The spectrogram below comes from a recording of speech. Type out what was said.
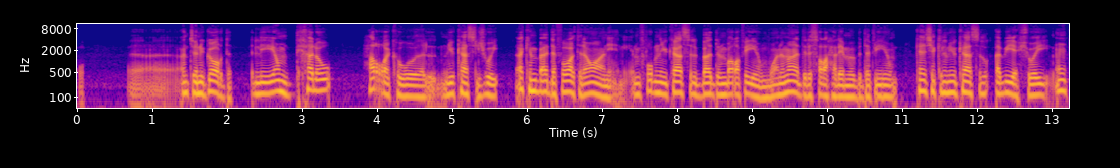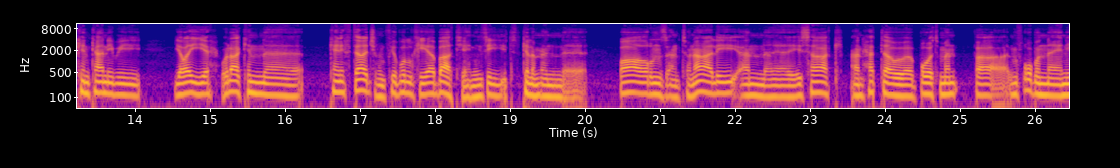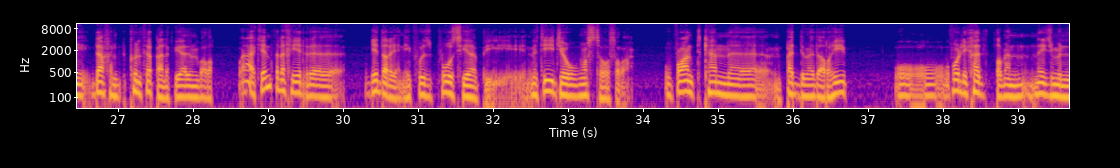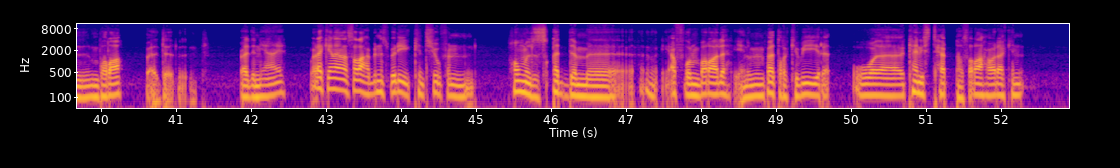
آه، أنتوني جوردن. اللي يوم دخلوا حركوا نيوكاسل شوي. لكن بعد فوات الأوان يعني. المفروض نيوكاسل بادئ المباراة فيهم وأنا ما أدري صراحة ليه ما بدأ فيهم. كان شكل نيوكاسل قبيح شوي ممكن كان يبي يريح ولكن آه، كان يحتاجهم في ظل غيابات يعني. زي تتكلم عن آه، بارنز عن تونالي عن آه، إيساك عن حتى بوتمان فالمفروض إنه يعني داخل بكل ثقله في هذه المباراة. ولكن في الأخير قدر يعني يفوز بروسيا بنتيجة ومستوى صراحة. وبرانت كان آه، مقدم أداء رهيب. وهو اللي خذ طبعا نجم المباراة بعد بعد النهاية. ولكن أنا صراحة بالنسبة لي كنت أشوف إن هوملز قدم آه، أفضل مباراة له يعني من فترة كبيرة وكان يستحقها صراحة. ولكن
